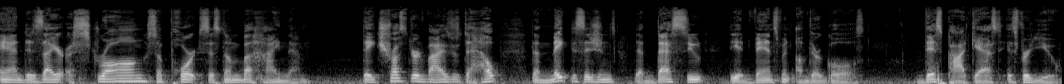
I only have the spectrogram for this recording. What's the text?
and desire a strong support system behind them. They trust their advisors to help them make decisions that best suit the advancement of their goals. This podcast is for you.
